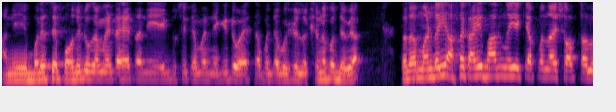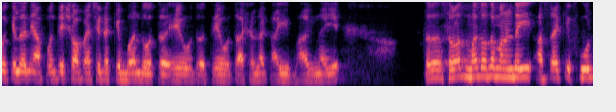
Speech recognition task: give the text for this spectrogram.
आणि बरेचसे पॉझिटिव्ह कमेंट आहेत आणि एक दुसरी कमेंट निगेटिव्ह आहे. आपण त्या गोष्टी लक्ष नको देऊया. तर मंडळी असा काही भाग नाहीये की आपण शॉप चालू केलं आणि आपण ते शॉप ऐंशी टक्के बंद होतं हे होतं ते होतं अशाला काही भाग नाहीये. तर सर्वात महत्वाचं मंडळी असं आहे की फूड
